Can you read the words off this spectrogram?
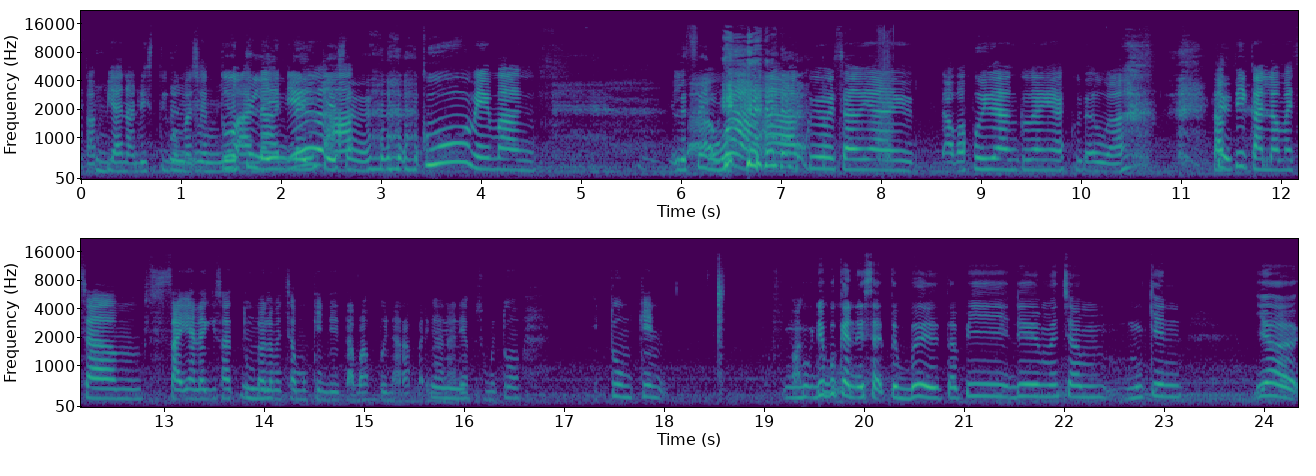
Tapi anak dia still buat Hmm, macam hmm. tu. Yang anak lain- dia, lain lah. aku memang Lesing Wah, ah, aku macam yang apa-apa yang kurang yang aku tahu lah. Tapi kalau macam side yang lagi satu Hmm. kalau macam mungkin dia tak berapa nak rapat dengan Hmm. anak dia apa semua tu itu mungkin Bu- Dia bukan acceptable Tapi dia macam Mungkin Ya,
